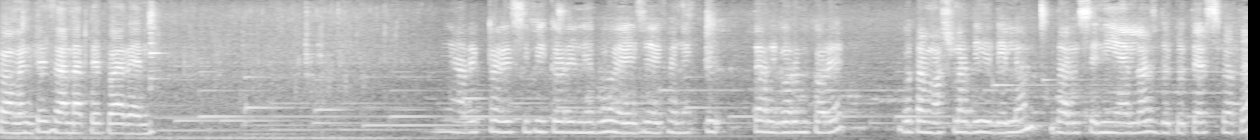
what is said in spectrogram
কমেন্টে জানাতে পারেন। আরেকটা রেসিপি করে নেব, এই যে এখানে একটু তেল গরম করে গোটা মশলা দিয়ে দিলাম। দারুচিনি, এলাচ, দুটো তেজপাতা।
